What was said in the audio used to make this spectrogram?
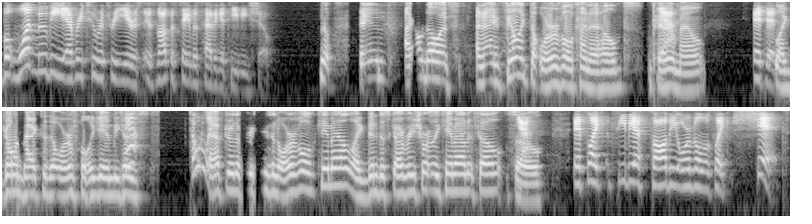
But one movie every two or three years is not the same as having a TV show. No, and I don't know if, and I feel like the Orville kind of helped Paramount, It did. like going back to the Orville again because totally. after the first season Orville came out, like then Discovery shortly came out. It felt so. yeah. It's like CBS saw the Orville was like, shit,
